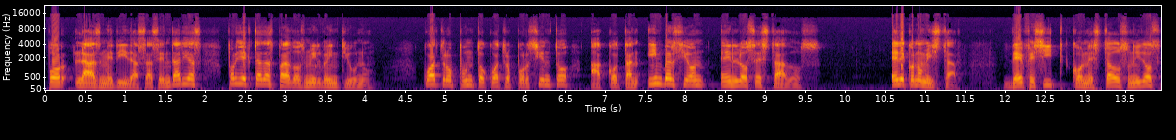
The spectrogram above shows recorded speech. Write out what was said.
por las medidas hacendarias proyectadas para 2021. 4.4% acotan inversión en los estados. El economista. Déficit con Estados Unidos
